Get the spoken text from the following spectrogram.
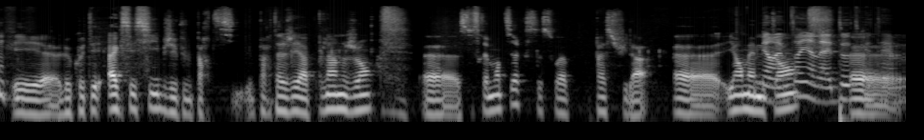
et euh, le côté accessible, j'ai pu le partager à plein de gens. Euh, ce serait mentir que ce soit pas celui-là. Euh, et en même Mais en temps, il y en a d'autres que t'aimes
